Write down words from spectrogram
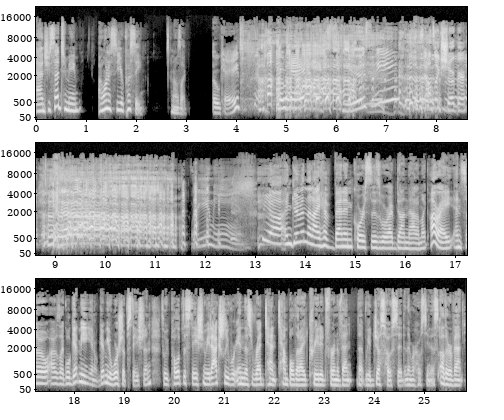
And she said to me, I want to see your pussy. And I was like, okay. okay. Excuse me? Sounds like sugar. What do you mean? Yeah. And given that I have been in courses where I've done that, I'm like, all right. And so I was like, well, get me, you know, get me a worship station. So we pull up the station. We'd actually were in this red tent temple that I'd created for an event that we had just hosted. And then we're hosting this other event.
